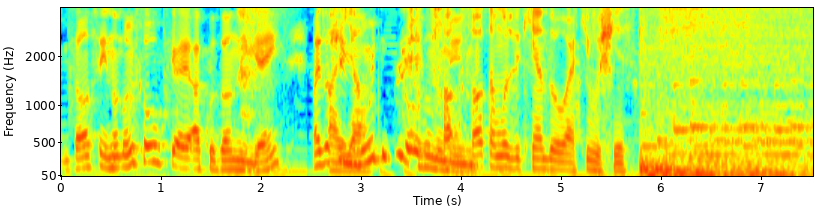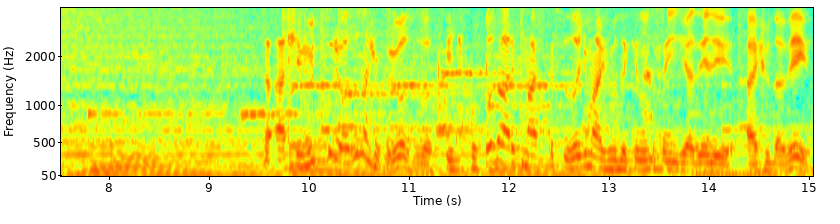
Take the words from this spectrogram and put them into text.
Então, assim, não, não estou é, acusando ninguém, mas eu achei Aí, muito curioso no Sol- solta a musiquinha do Arquivo X. Achei muito curioso, não achou curioso? E, tipo, toda hora que o Max precisou de uma ajuda que não dependia dele, a ajuda veio.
